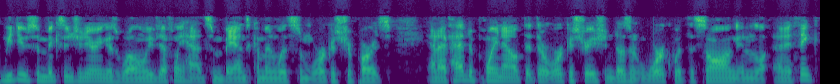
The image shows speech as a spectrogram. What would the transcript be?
we do some mix engineering as well, and we've definitely had some bands come in with some orchestra parts, and I've had to point out that their orchestration doesn't work with the song, and and I think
